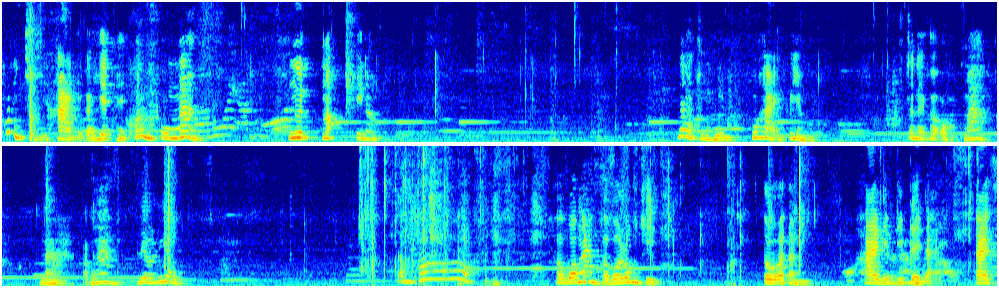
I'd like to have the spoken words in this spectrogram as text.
คนขี่หายก็เฮ็ดให้คนพูงงามงึดเนาะพี่น้องย่าจงบุญผู้หายก็ยังจังไหนก็ออกมาหน้ากับงามเรียวเรียวๆจำพ่อเขาบ่งามเขาบ่ลงคลิปโตก็ตัน ทายดิบดิบๆใดๆทายส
